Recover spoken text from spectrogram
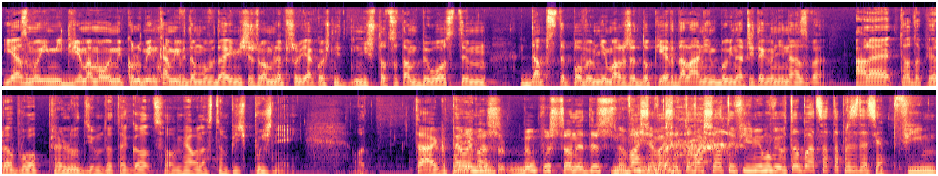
ja z moimi dwiema małymi kolumienkami w domu wydaje mi się, że mam lepszą jakość niż to, co tam było z tym dubstepowym niemalże dopierdalaniem, bo inaczej tego nie nazwę. Ale to dopiero było preludium do tego, co miało nastąpić później. Od tak, ponieważ był puszczony też. No film. właśnie, właśnie, to właśnie o tym filmie mówił. To była cała ta prezentacja. Film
